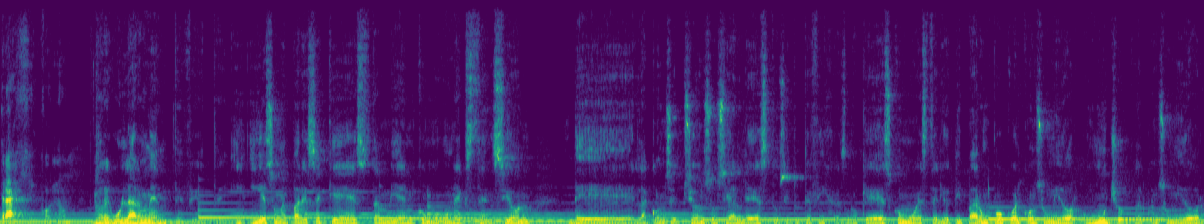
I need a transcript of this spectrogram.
trágico, ¿no? Regularmente, fíjate. Y, y, eso me parece que es también como una extensión de la concepción social de esto, si tú te fijas, ¿no? Que es como estereotipar un poco al consumidor, o mucho al consumidor,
